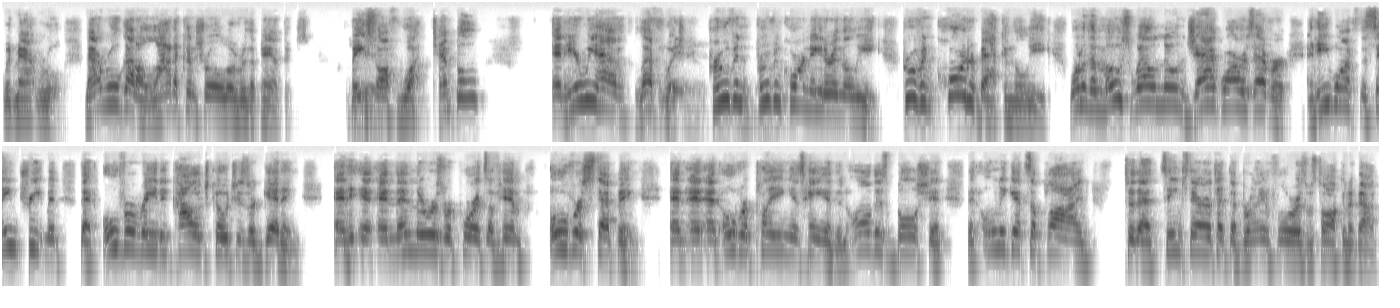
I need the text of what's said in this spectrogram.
with Matt Rhule. Matt Rhule got a lot of control over the Panthers based off what Temple, and here we have Leftwich, proven proven coordinator in the league, proven quarterback in the league, one of the most well known Jaguars ever, and he wants the same treatment that overrated college coaches are getting. And and then there was reports of him overstepping and and, and overplaying his hand and all this bullshit that only gets applied to that same stereotype that Brian Flores was talking about,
